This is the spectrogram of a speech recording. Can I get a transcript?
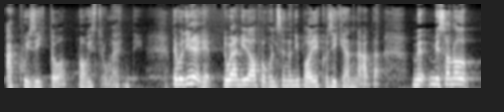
acquisito nuovi strumenti. Devo dire che due anni dopo, col senno di poi, è così che è andata. Mi sono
